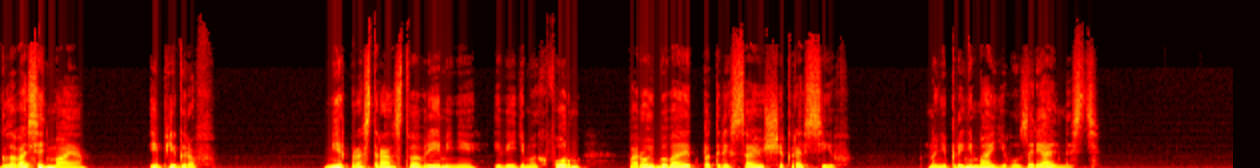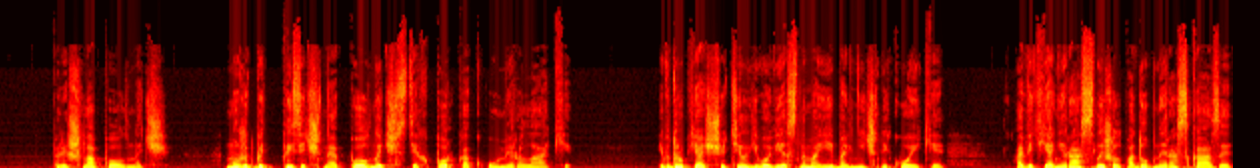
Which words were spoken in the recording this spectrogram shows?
Глава 7. Эпиграф. Мир пространства-времени и видимых форм порой бывает потрясающе красив, но не принимай его за реальность. Пришла полночь. Может быть, тысячная полночь с тех пор, как умер Лаки. И вдруг я ощутил его вес на моей больничной койке, а ведь я не раз слышал подобные рассказы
